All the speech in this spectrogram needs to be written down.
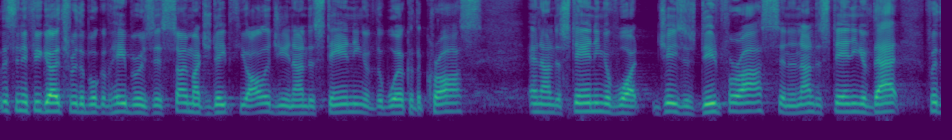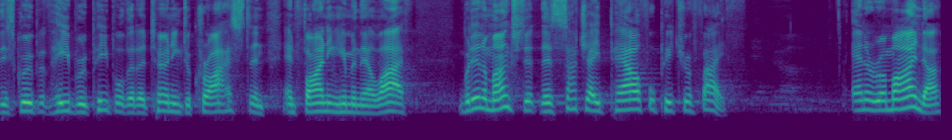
Listen, if you go through the book of Hebrews, there's so much deep theology and understanding of the work of the cross, and understanding of what Jesus did for us, and an understanding of that for this group of Hebrew people that are turning to Christ and, and finding Him in their life. But in amongst it, there's such a powerful picture of faith and a reminder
